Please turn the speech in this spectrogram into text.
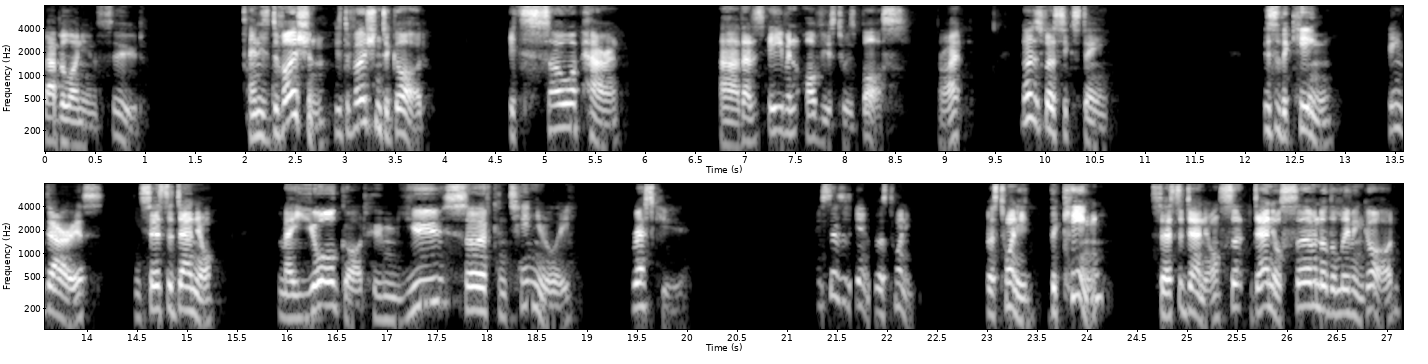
Babylonian food. And his devotion, his devotion to God, it's so apparent uh, that it's even obvious to his boss, right? Notice verse 16. This is the king, King Darius. He says to Daniel, May your God, whom you serve continually, rescue you. He says it again, verse 20. Verse 20, the king says to Daniel, Daniel, servant of the living God,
